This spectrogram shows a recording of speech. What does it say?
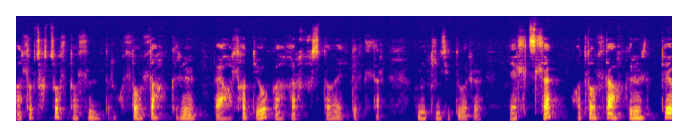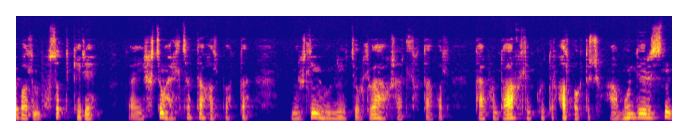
онцлог зохицуулалт болон тэр хулуулах гэрээ байгуулахад юуг анхаарах ёстой вэ гэдэг талаар өнөөдрийн сэдвээр ярилцлаа. Хотлуулалтаа авах гэрээтэй болон бусад гэрээ за зүйн харилцаатай холбоотой мэрэгжлийн үнийн зөвлөгөө авах шаардлагатай бол та бүхэн доорх линкүүдээр холбогдож а мөн дээрэс нь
